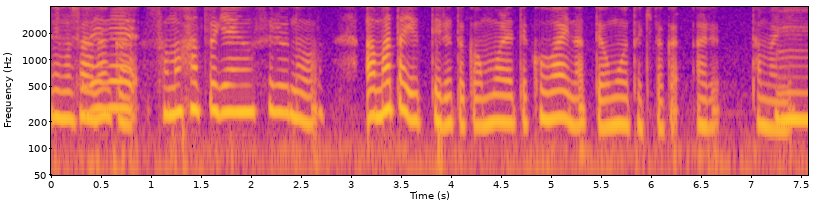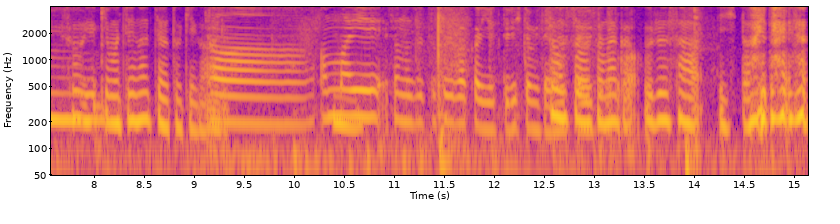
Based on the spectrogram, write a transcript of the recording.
でもさ、なんかその発言するのあまた言ってるとか思われて怖いなって思う時とかある。たまうん。にそういう気持ちになっちゃう時がああー。あんまりそのずっとそればっかり言ってる人みたるいになそうそうそう。なんかうるさい人みたいな。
